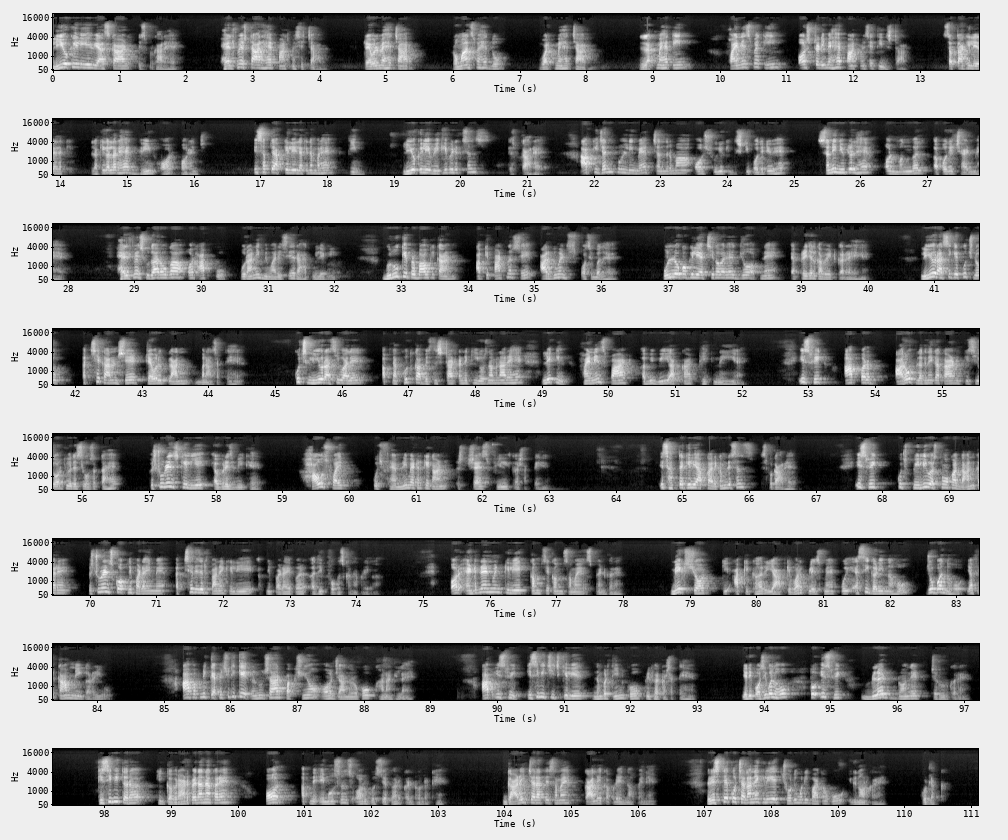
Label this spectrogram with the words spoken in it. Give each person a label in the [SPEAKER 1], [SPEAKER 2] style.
[SPEAKER 1] लियो के लिए व्यास कार्ड इस प्रकार है। हेल्थ में स्टार है पाँच में से चार। ट्रेवल में है चार। रोमांस में है दो। वर्क में है चार। लक में है तीन। फाइनेंस में तीन और स्टडी में है पाँच में से तीन स्टार। सप्ताह के लिए लकी, लकी कलर है ग्रीन और ऑरेंज। इस हफ़्ते आपके लिए लकी नंबर है तीन। लियो के लिए वीकली प्रिडिक्शन इस प्रकार है। आपकी जन्म कुंडली में चंद्रमा और सूर्य की दृष्टि पॉजिटिव है। शनि न्यूट्रल है और मंगल अपोजिट साइड में है। हेल्थ में सुधार होगा और आपको पुरानी बीमारी से राहत मिलेगी। गुरु के प्रभाव के कारण आपके पार्टनर से आर्गुमेंट्स पॉसिबल है। उन लोगों के लिए अच्छी खबर है जो अपने अप्रेजल का वेट कर रहे हैं। लियो राशि के कुछ लोग अच्छे कारण से ट्रेवल प्लान बना सकते हैं। कुछ लियो राशि वाले अपना खुद का बिज़नेस स्टार्ट करने की योजना बना रहे हैं, लेकिन फाइनेंस पार्ट अभी भी आपका ठीक नहीं है। इस वीक आप पर आरोप लगने का कारण किसी और की वजह से हो सकता है। स्टूडेंट्स के लिए एवरेज वीक है। हाउस वाइफ कुछ फैमिली मैटर के कारण स्ट्रेस फील कर सकते हैं। इस हफ़्ते के लिए आपका रिकमेंडेशन इस प्रकार है। इस वीक कुछ पीली वस्तुओं का दान करें। स्टूडेंट्स को अपनी पढ़ाई में अच्छे रिज़ल्ट पाने के लिए अपनी पढ़ाई पर अधिक फोकस करना पड़ेगा। और एंटरटेनमेंट के लिए कम से कम समय स्पेंड करें। मेक श्योर sure कि आपके घर या आपके वर्क प्लेस में कोई ऐसी घड़ी ना हो जो बंद हो या फिर काम नहीं कर रही हो। आप अपनी कैपेसिटी के अनुसार पक्षियों और जानवरों को खाना खिलाएँ। आप इस वीक किसी भी चीज़ के लिए नंबर तीन को प्रीफर कर सकते हैं। यदि पॉसिबल हो तो इस वीक ब्लड डोनेट ज़रूर करें। किसी भी तरह की घबराहट पैदा ना करें और अपने इमोशंस और गुस्से पर कंट्रोल रखें। गाड़ी चलाते समय काले कपड़े न पहने। रिश्ते को चलाने के लिए छोटी मोटी बातों को इग्नोर करें। Good luck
